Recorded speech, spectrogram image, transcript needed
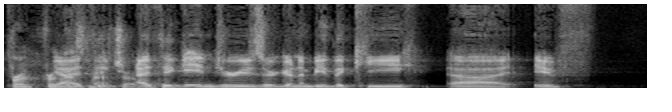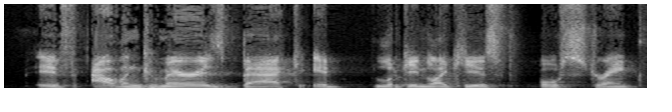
for, for yeah, I this think matchup. I think injuries are going to be the key. Uh, if if Alvin Kamara is back, it looking like he is full strength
